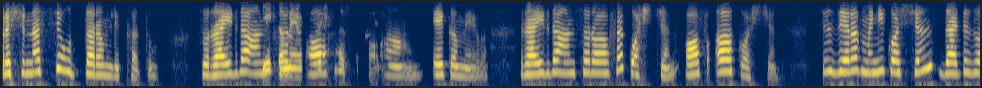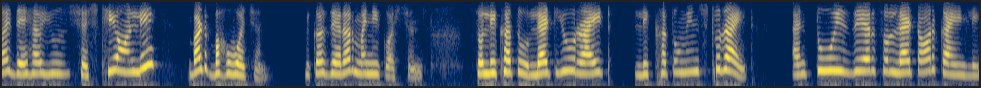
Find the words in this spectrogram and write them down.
प्रश्नस्य उत्तरं लिखतु। So write the answer of एकमेव। Write the answer of a question of a question since there are many questions that is why they have use षष्ठी ओन्ली बट् बहुवचन् because there are many questions so लिखतु लेट् यू रैट् लिखतु means to write and tu is there so let or kindly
